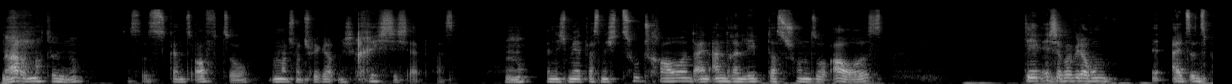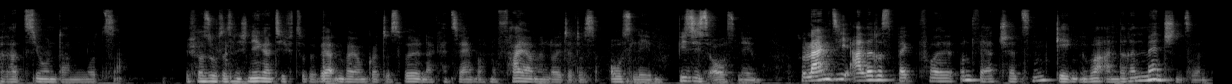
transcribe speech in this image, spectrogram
Na, das macht Sinn, ne? Das ist ganz oft so. Und manchmal triggert mich richtig etwas. Ja. Wenn ich mir etwas nicht zutraue und ein anderer lebt das schon so aus, den ich aber wiederum als Inspiration dann nutze. Ich versuche das nicht negativ zu bewerten, weil um Gottes Willen, da kannst du ja einfach nur feiern, wenn Leute das ausleben, wie sie es ausleben. Solange sie alle respektvoll und wertschätzend gegenüber anderen Menschen sind.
